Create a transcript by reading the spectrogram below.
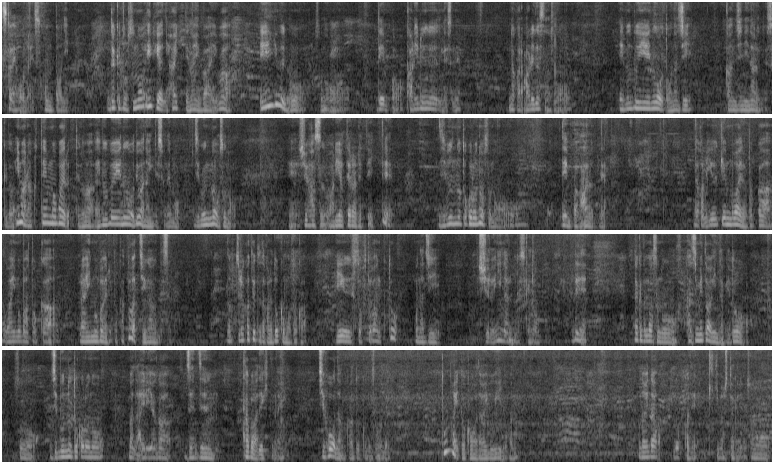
使い放題です本当に。だけどそのエリアに入ってない場合は au のその電波を借りるんですね。だからあれですねその MVNO と同じ感じになるんですけど今楽天モバイルっていうのは MVNO ではないんですよねもう。自分のその、え、周波数を割り当てられていて自分のところのその電波があるんでだから UQ モバイルとか Y モバとか LINE モバイルとかとは違うんですよどちらかというとだからドコモとか au ソフトバンクと同じ種類になるんですけど。でだけどまあその始めたはいいんだけどその自分のところのまだエリアが全然カバーできてない地方なんかは特にそうで。都内とかはだいぶいいのかな？この間どっかで聞きましたけどその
